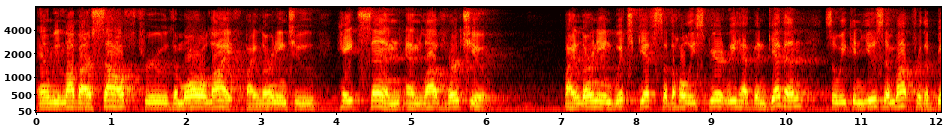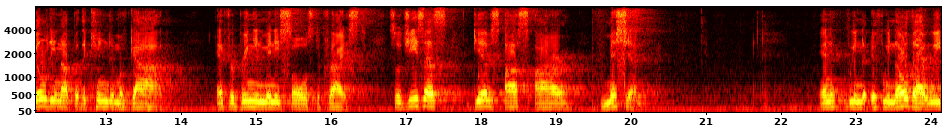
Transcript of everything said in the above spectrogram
And we love ourselves through the moral life by learning to hate sin and love virtue. By learning which gifts of the Holy Spirit we have been given so we can use them up for the building up of the kingdom of God and for bringing many souls to Christ. So Jesus gives us our mission. And if we, if we know that, we,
